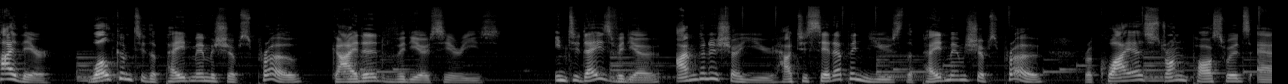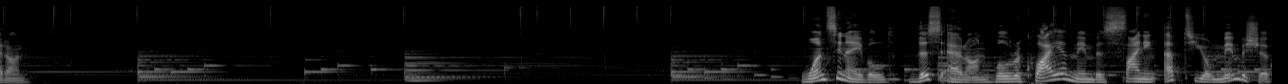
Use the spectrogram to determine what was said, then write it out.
Hi there, welcome to the Paid Memberships Pro guided video series. In today's video, I'm going to show you how to set up and use the Paid Memberships Pro Require Strong Passwords add-on. Once enabled, this add-on will require members signing up to your membership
